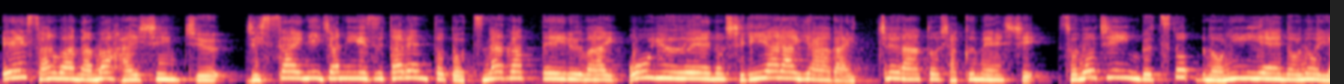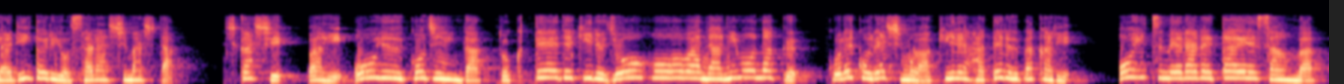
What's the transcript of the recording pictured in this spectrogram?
A さんは生配信中、実際にジャニーズタレントと繋がっている YOUA の知り合いヤーが一中アーと釈明し、その人物トップの EA ののやり取りを晒しました。しかし、YOU 個人が特定できる情報は何もなく、これこれしも呆れ果てるばかり。追い詰められた A さんは、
